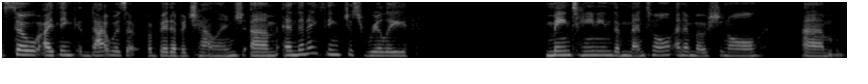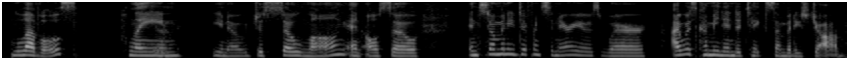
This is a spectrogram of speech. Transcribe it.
so I think that was a, a bit of a challenge. Um, and then I think just really maintaining the mental and emotional um, levels, playing, yeah. you know, just so long, and also in so many different scenarios where I was coming in to take somebody's job,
